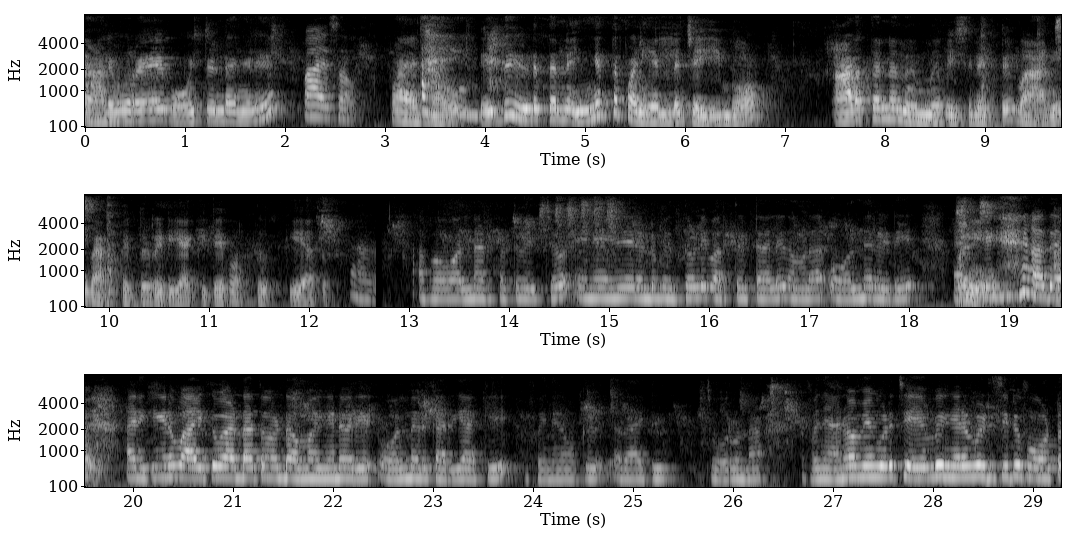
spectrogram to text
നാല് കുറേ പോയിട്ടുണ്ടെങ്കിൽ പായസാവും പായസവും. ഇത് ഇവിടെ തന്നെ ഇങ്ങനത്തെ പണിയെല്ലാം ചെയ്യുമ്പോൾ ആടെ തന്നെ നിന്ന് വിശിലിട്ട് വാങ്ങി വറുത്തിട്ട് റെഡിയാക്കിയിട്ടേ പുറത്ത് ചെയ്യാത്ത അപ്പോൾ ഓലിനെ അടുപ്പത്ത് വെച്ചു. ഇനി അതിന് രണ്ട് വെളുത്തുള്ളി വറുത്തിട്ടാൽ നമ്മൾ ഓലിന് റെഡി എനിക്ക് അതെ. എനിക്കിങ്ങനെ വായിക്ക് വേണ്ടാത്തത് കൊണ്ട് അമ്മ ഇങ്ങനെ ഒരു ഓലിനൊരു കറിയാക്കി. അപ്പോൾ ഇനി നമുക്ക് അതായിട്ട് ചോറുണ്ണാം. അപ്പോൾ ഞാനും അമ്മയും കൂടി ചേമ്പ് ഇങ്ങനെ പിടിച്ചിട്ട് ഫോട്ടോ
